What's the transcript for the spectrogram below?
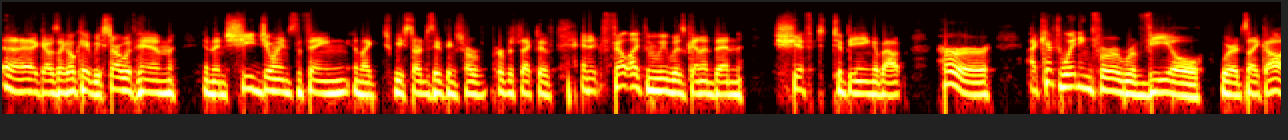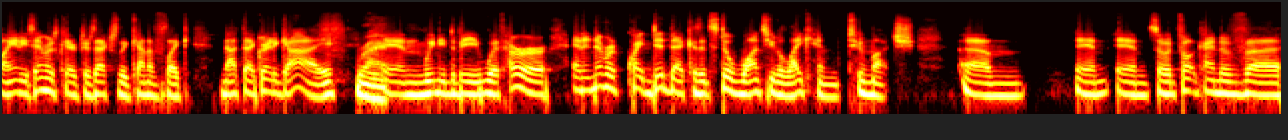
like I was like, okay, we start with him, and then she joins the thing, and like we start to see things from her perspective, and it felt like the movie was going to then shift to being about her, I kept waiting for a reveal where it's like, oh, Andy Samberg's character is actually kind of like not that great a guy, right? And we need to be with her, and it never quite did that because it still wants you to like him too much. Um, and and so it felt kind of uh,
